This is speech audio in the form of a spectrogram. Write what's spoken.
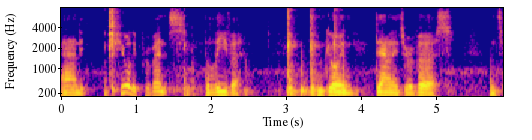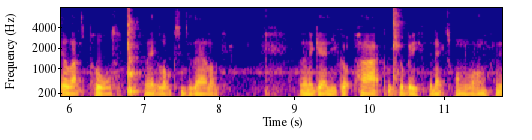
and it purely prevents the lever from going down into reverse until that's pulled. Then it locks into their lock. And then again, you've got park, which will be the next one along. And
